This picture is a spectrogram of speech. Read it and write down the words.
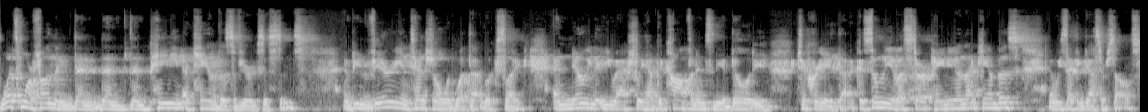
what's more fun than than than than painting a canvas of your existence? And being very intentional with what that looks like, and knowing that you actually have the confidence and the ability to create that. Because so many of us start painting on that canvas, and we second guess ourselves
